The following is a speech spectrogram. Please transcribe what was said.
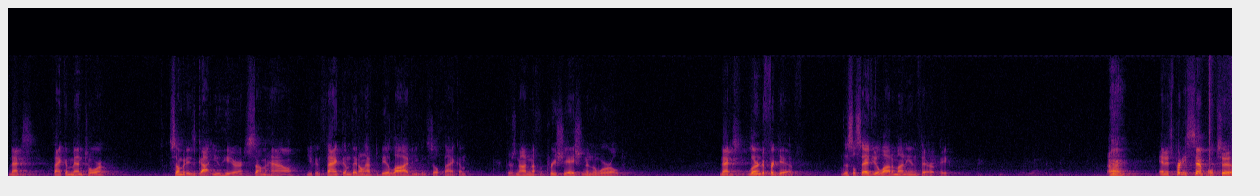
Next, thank a mentor. Somebody's got you here somehow. You can thank them. They don't have to be alive, you can still thank them. There's not enough appreciation in the world. Next, learn to forgive. This will save you a lot of money in therapy. and it's pretty simple, too.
